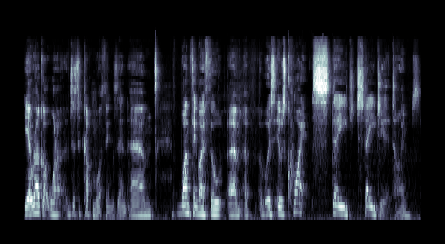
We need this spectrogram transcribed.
Yeah. Well, I've got one. Just a couple more things then. Um, one thing I thought um, uh, was it was quite stage stagey at times.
